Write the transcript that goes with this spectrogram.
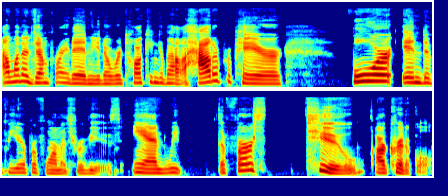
I want to jump right in. You know, we're talking about how to prepare for end of year performance reviews, and we the first two are critical.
